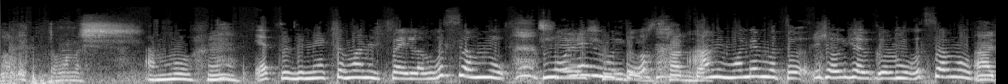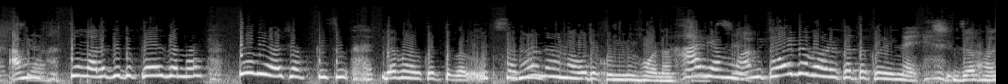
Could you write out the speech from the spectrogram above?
ভালো একটা মানুষ। আম্মু এতদিনে একটা মানুষ পাইলাম বুঝছ আম্মু? মনের মতো। আমি মনের মতো সংসার করব বুঝছ আম্মু? আচ্ছা। আম্মু তোমার যদি প্রয়োজন হয় তুমি সব কিছু ব্যবহার করতে পারো বুঝছ না না না ওটা কোনদিন হয় না। আরে আম্মু আমি তো ওই ব্যবহারের কথা করি নাই। যখন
